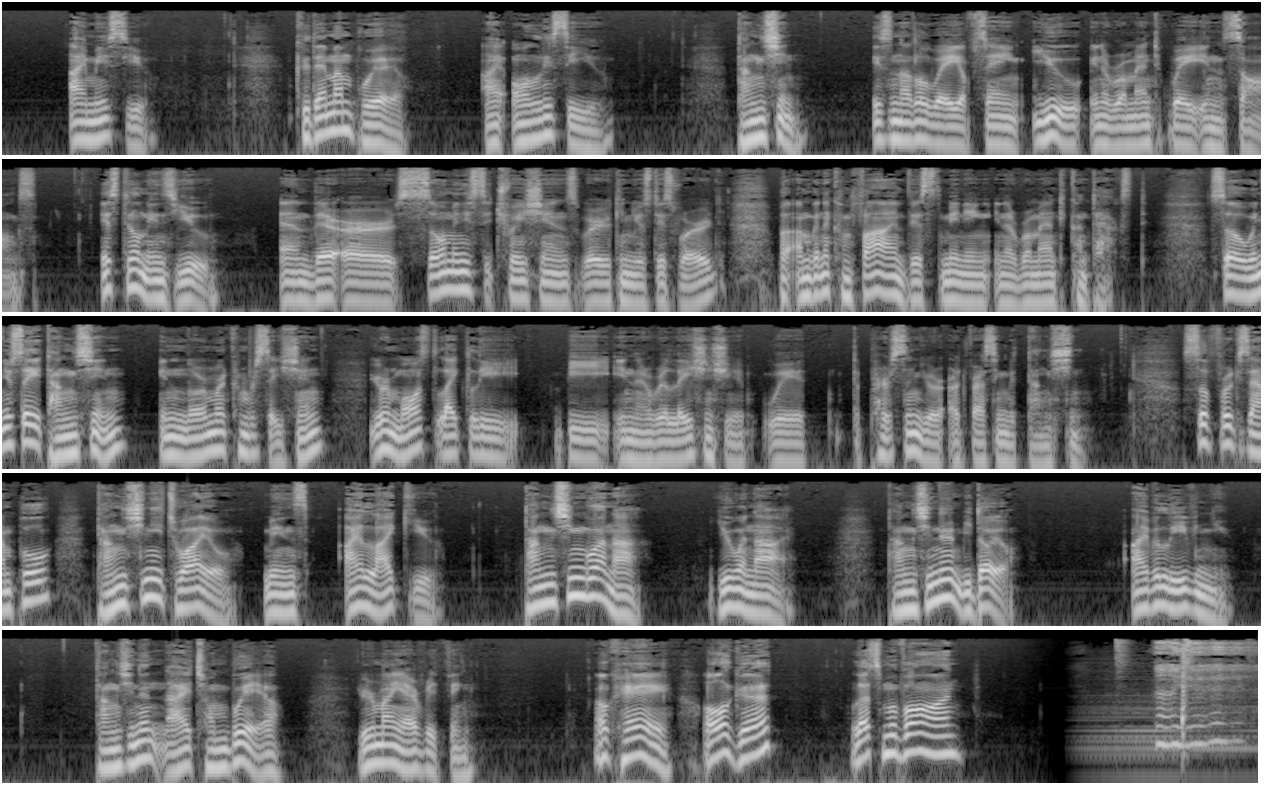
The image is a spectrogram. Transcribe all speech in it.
I miss you. 그대만 보여요. I only see you. 당신 is another way of saying you in a romantic way in songs. It still means you. And there are so many situations where you can use this word, but I'm gonna confine this meaning in a romantic context. So when you say 당신 in normal conversation, you're most likely be in a relationship with the person you're addressing with 당신. So for example, 당신이 좋아요 means I like you. 당신과 나, you and I. 당신을 믿어요. I believe in you. 당신은 나의 전부예요. You're my everything. Okay, all good? Let's move on. 나의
